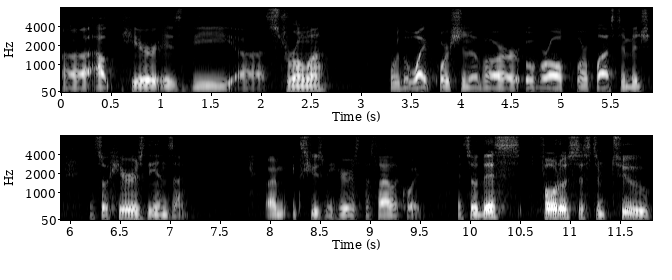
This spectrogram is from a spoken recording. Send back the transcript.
Uh, out here is the uh, stroma, or the white portion of our overall chloroplast image. And so here is the enzyme. Um, excuse me, here is the thylakoid. And so this photosystem 2,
